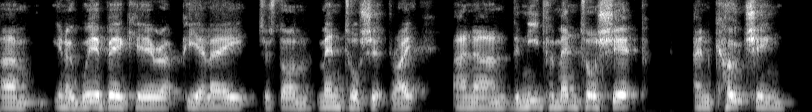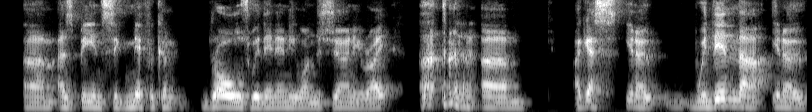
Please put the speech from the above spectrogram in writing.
Um, you know, we're big here at PLA just on mentorship, right? And um, the need for mentorship and coaching um, as being significant roles within anyone's journey, right? um, I guess you know within that, you know,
